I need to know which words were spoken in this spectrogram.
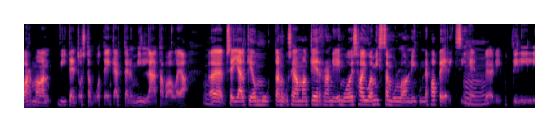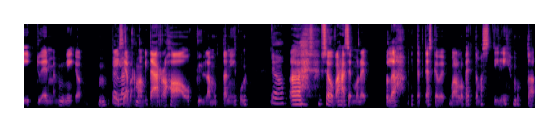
varmaan 15 vuoteen käyttänyt millään tavalla, ja Mm. ö, sen jälkeen on muuttanut useamman kerran, niin ei mulla olisi hajua, missä mulla on niin kuin ne paperit siihen Mm. mm. niin kuin tiliin liittyen. Niin, jo, mm, ei siellä varmaan mitään rahaa ole kyllä, mutta niin kuin, Joo, äh, se on vähän semmoinen, blah, että pitäisikö vaan lopettamassa tili, mutta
